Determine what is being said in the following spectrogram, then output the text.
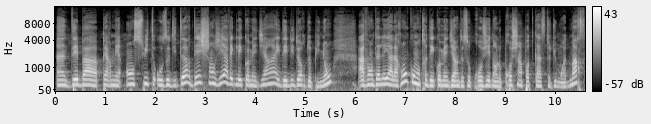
Un débat permet ensuite aux auditeurs d'échanger avec les comédiens et des leaders d'opinion. Avant d'aller à la rencontre des comédiens de ce projet dans le prochain podcast du mois de mars,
